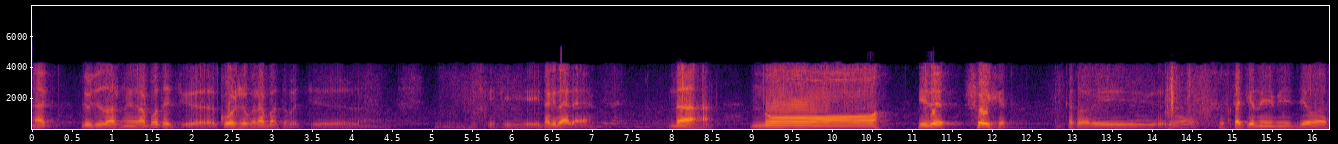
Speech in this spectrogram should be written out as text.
Так? Люди должны работать, э, кожи вырабатывать, э, сказать, и, и так далее. Да. Но или шейхет, который ну, со скотиной имеет дело,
